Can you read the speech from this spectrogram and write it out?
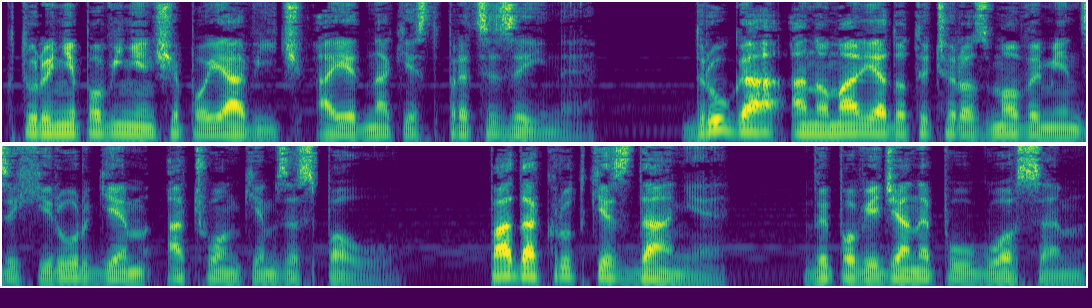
który nie powinien się pojawić, a jednak jest precyzyjny. Druga anomalia dotyczy rozmowy między chirurgiem a członkiem zespołu. Pada krótkie zdanie, wypowiedziane półgłosem,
